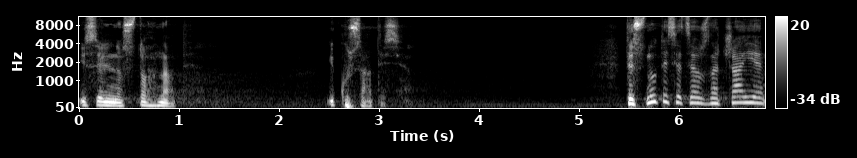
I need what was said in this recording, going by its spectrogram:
і сильно стогнати, і кусатися. Тиснутися це означає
